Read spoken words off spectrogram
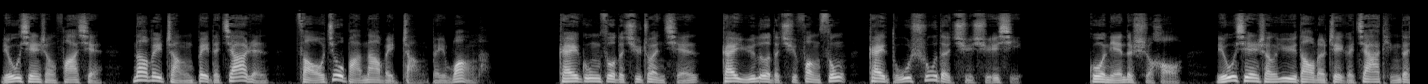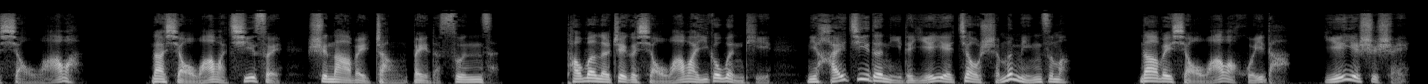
刘先生发现那位长辈的家人早就把那位长辈忘了。该工作的去赚钱，该娱乐的去放松，该读书的去学习。过年的时候，刘先生遇到了这个家庭的小娃娃，那小娃娃七岁。是那位长辈的孙子，他问了这个小娃娃一个问题：“你还记得你的爷爷叫什么名字吗？”那位小娃娃回答：“爷爷是谁？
